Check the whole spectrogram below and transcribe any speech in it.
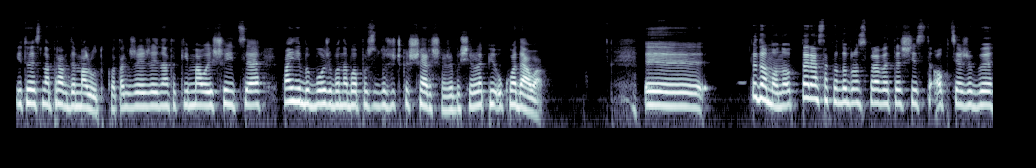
i to jest naprawdę malutko. Także jeżeli na takiej małej szyjce, fajnie by było, żeby ona była po prostu troszeczkę szersza, żeby się lepiej układała. Yy, Wiadomo, no teraz tak na dobrą sprawę też jest opcja, żeby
